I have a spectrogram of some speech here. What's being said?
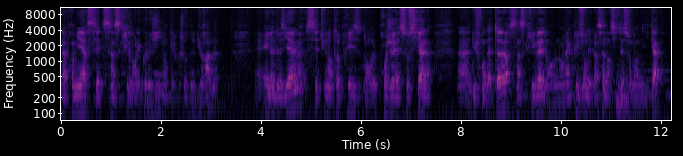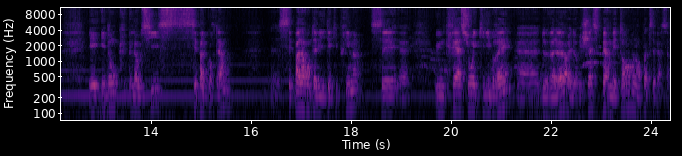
La première, c'est de s'inscrire dans l'écologie, dans quelque chose de durable. Et la deuxième, c'est une entreprise dont le projet social du fondateur s'inscrivait dans, l'inclusion des personnes en situation de handicap. Et, donc là aussi, c'est pas le court terme, c'est pas la rentabilité qui prime, c'est euh, une création équilibrée euh, de valeurs et de richesses permettant l'emploi de ces personnes.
